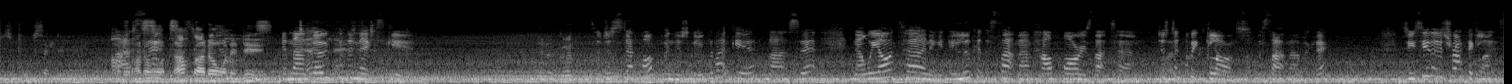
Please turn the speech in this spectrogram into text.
Just full send it. I That's don't, it. want, that's what I don't want to do. And now Turn go for the next gear. You. So just step off and just go for that gear. That's it. Now we are turning. If you look at the sat nav, how far is that turn? Just a quick glance at the sat nav, okay? So you see those traffic lights?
